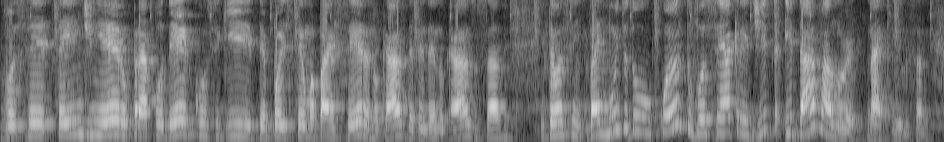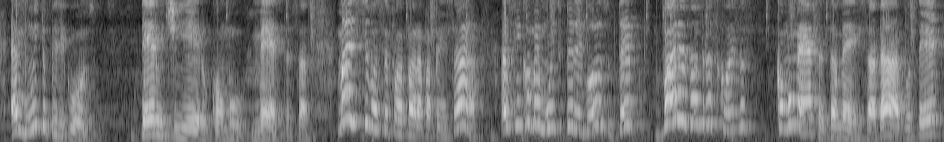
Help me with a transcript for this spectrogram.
você tem dinheiro para poder conseguir depois ter uma parceira, no caso, dependendo do caso, sabe? Então, assim, vai muito do quanto você acredita e dá valor naquilo, sabe? É muito perigoso ter o dinheiro como meta, sabe? Mas se você for parar para pensar, assim como é muito perigoso ter várias outras coisas como meta também, sabe? Ah, vou ter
